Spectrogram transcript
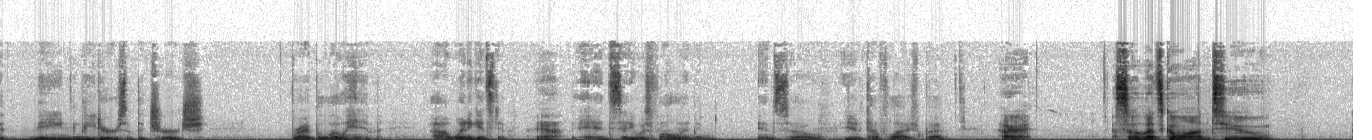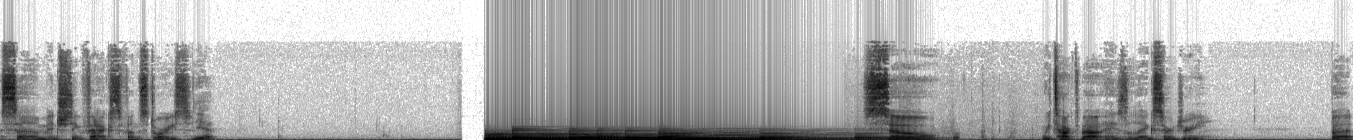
the main leaders of the church, right below him, uh, went against him Yeah. and said he was fallen, and and so he had a tough life. But All right. So let's go on to some interesting facts, fun stories. yeah, So we talked about his leg surgery, but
